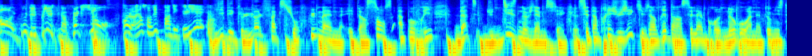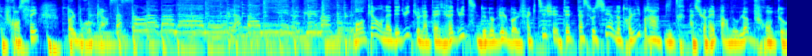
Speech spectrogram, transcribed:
Oh, il fout des pieds, c'est une infection Oh, rien senti de particulier L'idée que l'olfaction humaine est un sens appauvri date du 19e siècle. C'est un préjugé qui viendrait d'un célèbre neuroanatomiste français, Paul Broca. Ça sent la banane, Broca en a déduit que la taille réduite de nos bulbes olfactifs était associée à notre libre arbitre, assuré par nos lobes frontaux.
